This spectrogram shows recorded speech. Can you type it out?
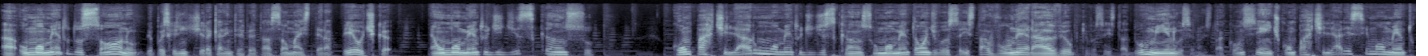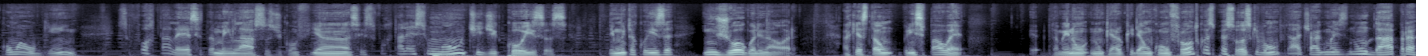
Ah, o momento do sono, depois que a gente tira aquela interpretação mais terapêutica, é um momento de descanso. Compartilhar um momento de descanso, um momento onde você está vulnerável, porque você está dormindo, você não está consciente, compartilhar esse momento com alguém, isso fortalece também laços de confiança, isso fortalece um monte de coisas. Tem muita coisa em jogo ali na hora. A questão principal é, também não, não quero criar um confronto com as pessoas que vão, ah, Thiago, mas não dá para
